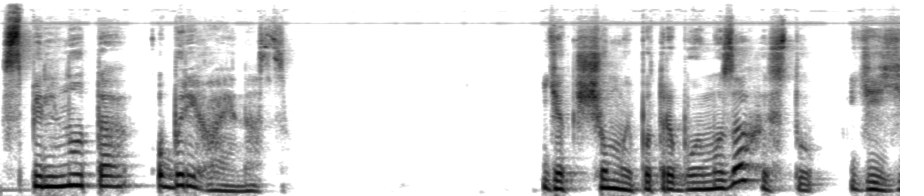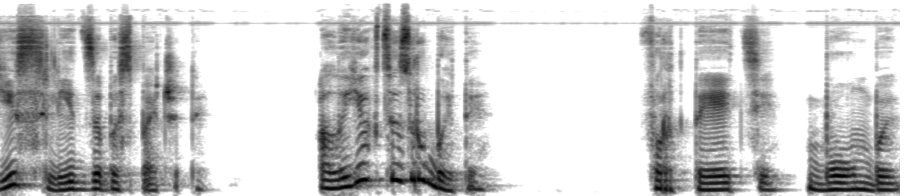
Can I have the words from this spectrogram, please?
Спільнота оберігає нас. Якщо ми потребуємо захисту, її слід забезпечити. Але як це зробити? Фортеці, бомби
